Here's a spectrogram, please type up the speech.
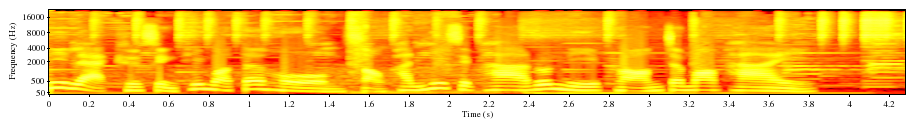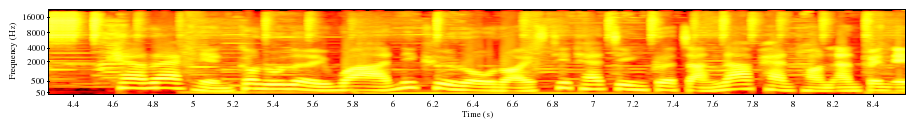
นี่แหละคือสิ่งที่มอเตอร์โฮม 2025 รุ่นนี้พร้อมจะมอบให้ แค่แรกเห็นก็รู้เลยว่านี่คือโรลล์รอยส์ที่แท้จริงกระจังหน้าแพนทอนอันเป็นเอ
